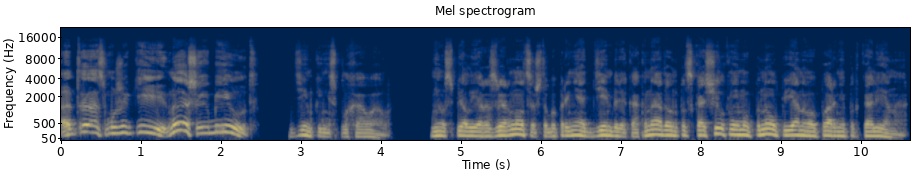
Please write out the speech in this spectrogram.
«Атас, мужики! Наших бьют!» Димка не сплоховал. Не успел я развернуться, чтобы принять дембеля как надо, он подскочил к нему, пнул пьяного парня под колено.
